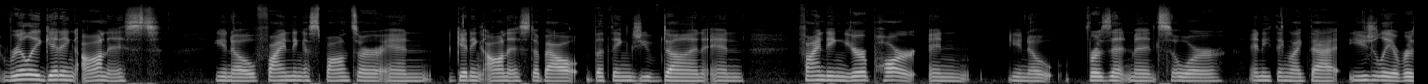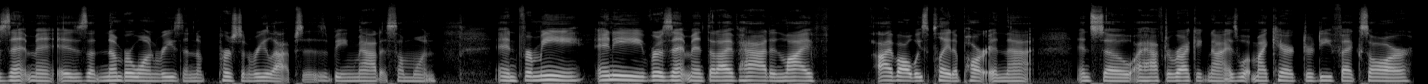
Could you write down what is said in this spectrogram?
really getting honest, you know, finding a sponsor and getting honest about the things you've done and finding your part in, you know, resentments or anything like that. Usually a resentment is a number one reason a person relapses, being mad at someone. And for me, any resentment that I've had in life, I've always played a part in that. And so I have to recognize what my character defects are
